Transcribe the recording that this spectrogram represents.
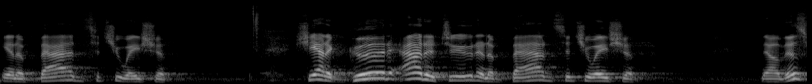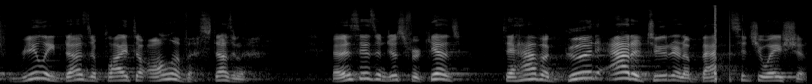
in a bad situation. She had a good attitude in a bad situation. Now, this really does apply to all of us, doesn't it? Now, this isn't just for kids. To have a good attitude in a bad situation.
